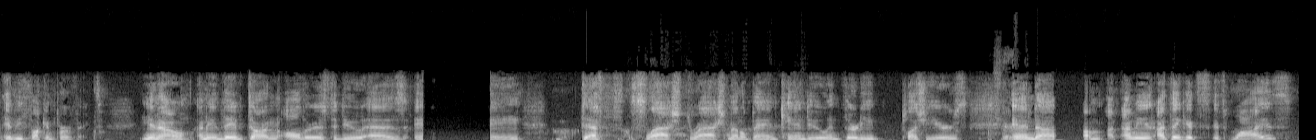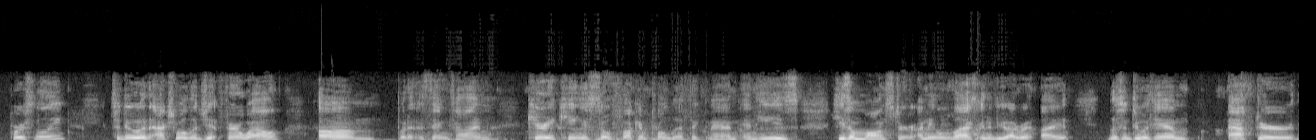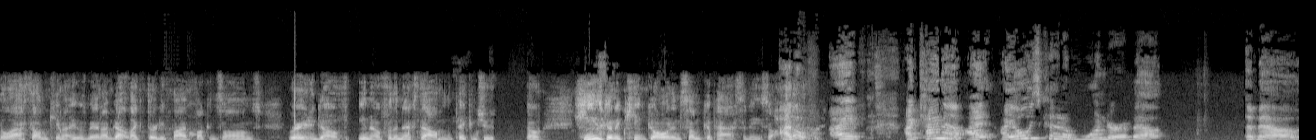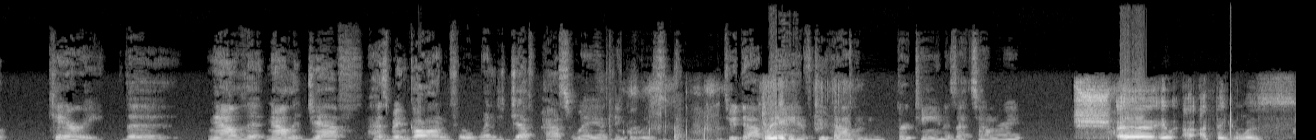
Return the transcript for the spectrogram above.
it'd be fucking perfect. You know, I mean, they've done all there is to do as a, a death slash thrash metal band can do in 30 plus years. Sure. And uh, um, I, I mean, I think it's it's wise personally to do an actual legit farewell. Um, but at the same time, Kerry King is so fucking prolific, man, and he's he's a monster. I mean, the last interview I read, I listened to with him after the last album came out, he goes, "Man, I've got like 35 fucking songs ready to go, you know, for the next album to pick and choose." So he's going to keep going in some capacity. So I don't. I I kind of I, I always kind of wonder about about Kerry the now that now that Jeff has been gone for when did Jeff pass away? I think it was 2000 of 2013. Does that sound right? Uh, it, I think it was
